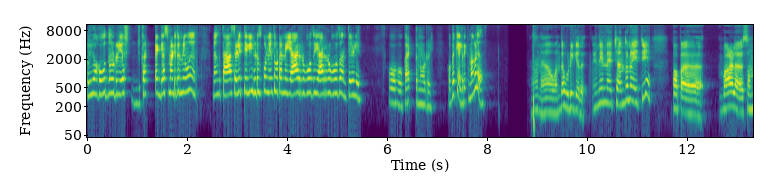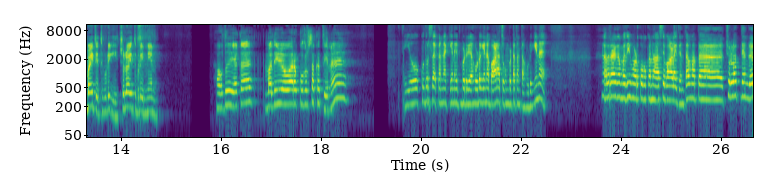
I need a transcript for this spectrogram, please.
ಅಯ್ಯೋ ಹೌದು ನೋಡ್ರಿ ಎಷ್ಟು ಕರೆಕ್ಟಾಗಿ ಗೆಸ್ ಮಾಡಿದ್ರಿ ನೀವು. ನಂಗೆ ತಾಸಳಿ ತಲೆ ಹಿಡಿಸ್ಕೊಂಡು ನಿಂತು ಯಾರು ಇರ್ಬೋದು ಯಾರು ಇರ್ಬೋದು ಅಂತೇಳಿ ಓಹೋ ಕರೆಕ್ಟ್ ನೋಡ್ರಿ. ಒಬ್ಬಕೆಲ್ರಿ ಮಗಳು? ಹ್ಞೂ ಒಂದ ಹುಡುಗಿ ಅದು. ಇನ್ನೇನು ಚಂದನೂ ಐತಿ. ಪಾಪ ಭಾಳ ಸಂಬೈತೈತಿ ಹುಡುಗಿ. ಚಲೋ ಐತಿ ಬಿಡಿ ಇನ್ನೇನು. ಹೌದು ಯಾಕ? ಮದುವೆ ವ್ಯವಹಾರ ಕುದುರ್ಸಕತ್ತೀನ? ಅಯ್ಯೋ ಕುದುರ್ಸಕ್ಕನ್ನಕ್ಕೆ ಏನೈತೆ ಬಿಡ್ರಿ? ಆ ಹುಡುಗಿನ ಭಾಳ ಹಚ್ಕೊಂಡ್ಬಿಟ್ಟದಂತ ಹುಡುಗಿನ? ಅದ್ರಾಗ ಮದುವೆ ಮಾಡ್ಕೋಬೇಕನ್ನೋ ಆಸೆ ಭಾಳ ಐತೆ ಅಂತ. ಮತ್ತು ಚಲೋತ್ನಂಗೆ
